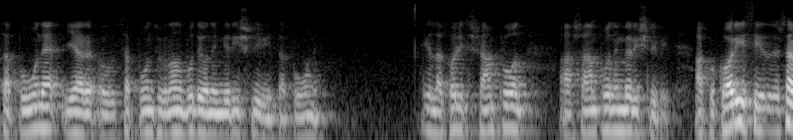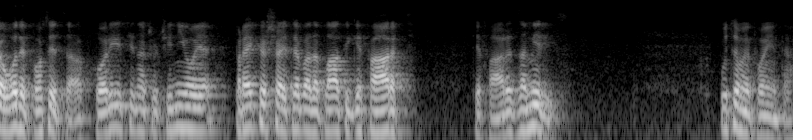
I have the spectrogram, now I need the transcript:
sapune, jer u sapuncu uglavnom bude oni mirišljivi sapune. Ili da koristi šampon, a šampon je mirišljivi. Ako koristi, šta je ovdje posljedica? Ako koristi, znači učinio je prekršaj, treba da plati gefaret. Gefaret za miris. U tome je pojenta.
